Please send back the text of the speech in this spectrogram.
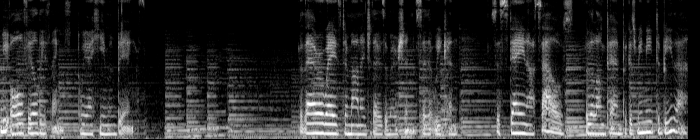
we all feel these things. We are human beings. But there are ways to manage those emotions so that we can sustain ourselves for the long term because we need to be there.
